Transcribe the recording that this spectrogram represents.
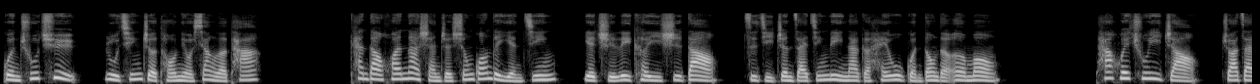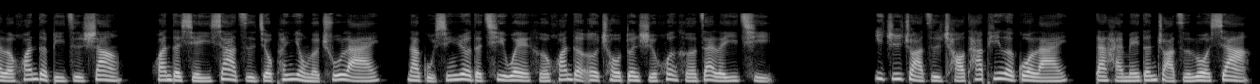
滚出去！”入侵者头扭向了他。看到獾那闪着凶光的眼睛，叶池立刻意识到自己正在经历那个黑雾滚动的噩梦。他挥出一爪，抓在了獾的鼻子上，獾的血一下子就喷涌了出来。那股腥热的气味和獾的恶臭顿时混合在了一起。一只爪子朝他劈了过来，但还没等爪子落下，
